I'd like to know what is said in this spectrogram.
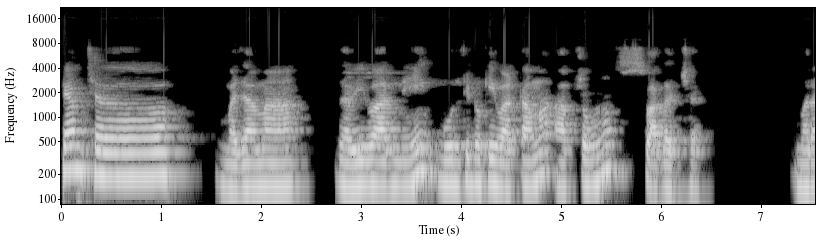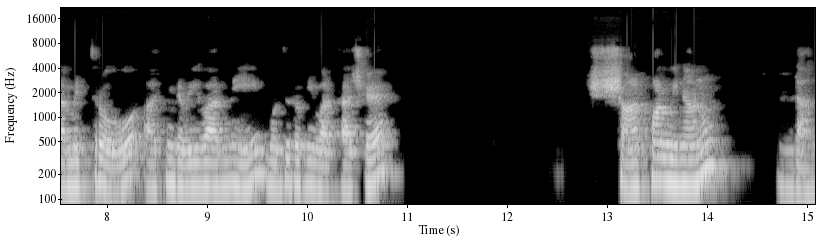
કેમ છો? મજામાં. રવિવારની બોલતી ટોકી વાર્તામાં આપ સૌનું સ્વાગત છે. મારા મિત્રો, આજની રવિવારની બોલતી ટોકી વાર્તા છે, શાણપણ વિનાનું દાન.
